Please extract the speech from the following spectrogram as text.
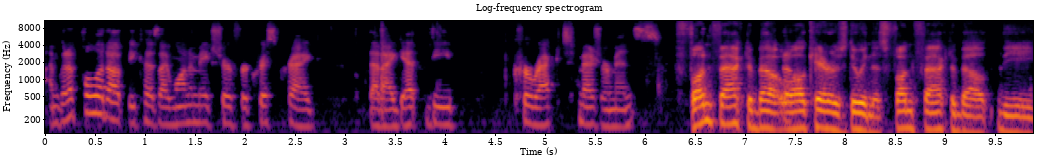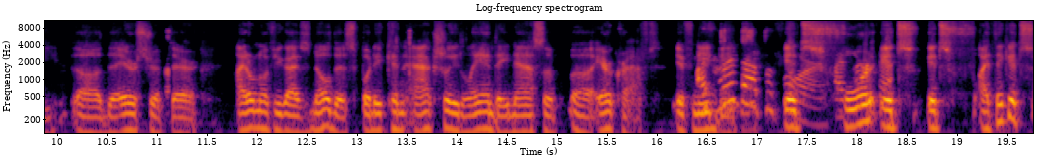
I'm going to pull it up because I want to make sure for Chris Craig that I get the correct measurements. Fun fact about So- while is doing this, fun fact about the uh, the airstrip there. I don't know if you guys know this, but it can actually land a NASA uh, aircraft if need I've be. heard that before. It's I've for heard that. it's it's I think it's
